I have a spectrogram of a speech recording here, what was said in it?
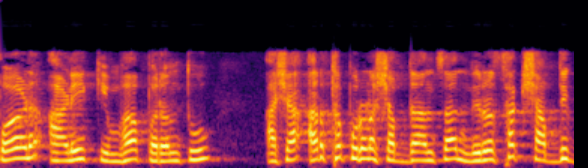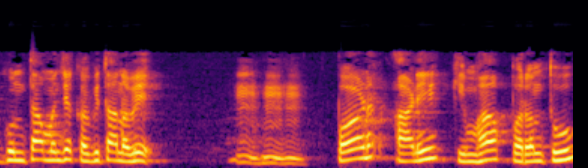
पण आणि किंवा परंतु अशा अर्थपूर्ण शब्दांचा निरर्थक शाब्दिक गुंता म्हणजे कविता नव्हे. पण आणि किंवा परंतु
